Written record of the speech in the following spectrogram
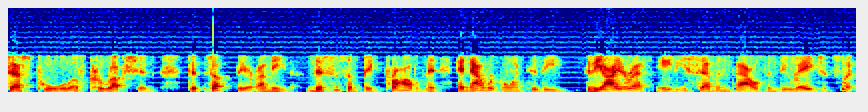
cesspool of corruption that's up there. I mean, this is a big problem. And, and now we're going to the to the IRS, 87,000 new agents. Look,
